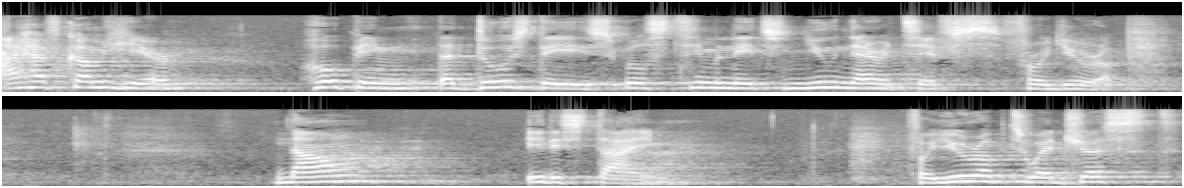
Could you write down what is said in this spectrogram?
I have come here hoping that those days will stimulate new narratives for Europe. Now it is time for Europe to adjust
